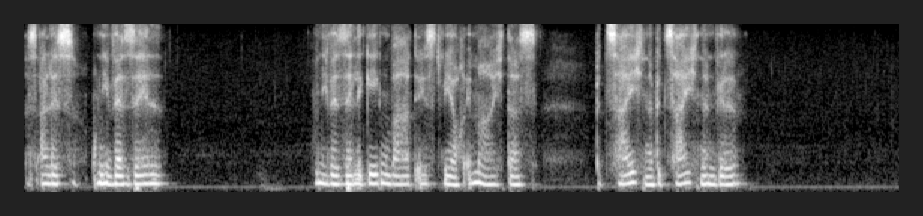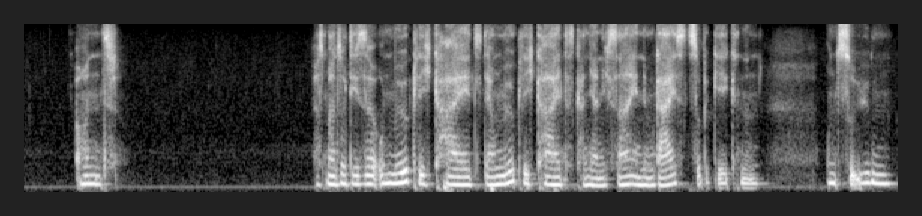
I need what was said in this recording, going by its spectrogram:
dass alles universell, universelle Gegenwart ist, wie auch immer ich das bezeichne, bezeichnen will. Und erstmal so diese Unmöglichkeit, der Unmöglichkeit, das kann ja nicht sein, dem Geist zu begegnen und zu üben.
